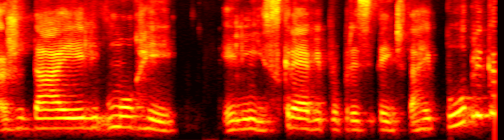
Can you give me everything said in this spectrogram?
ajudar ele morrer. Ele escreve para o presidente da República,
